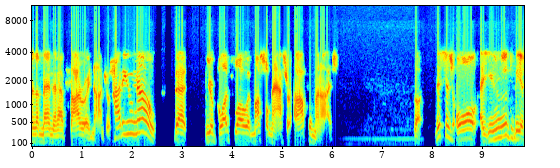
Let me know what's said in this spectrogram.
of the men that have thyroid nodules? How do you know that your blood flow and muscle mass are optimized? This is all, you need to be a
